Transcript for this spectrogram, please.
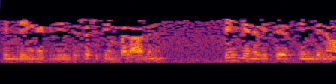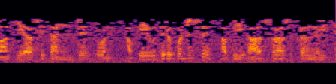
කිම්බින් හැකලින් දෙස සිතින් බලාගෙන පින්බෙන විට පින්බෙනවා කියලා සිතන්නට ඕන. අපේ උදර කොටස අපි ආස්වාස කරන විට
